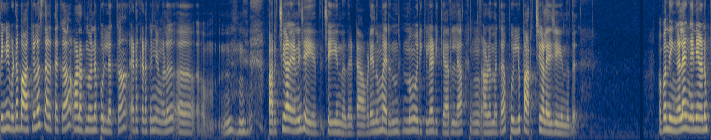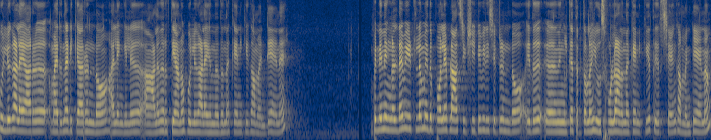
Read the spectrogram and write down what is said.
പിന്നെ ഇവിടെ ബാക്കിയുള്ള സ്ഥലത്തൊക്കെ വളർന്നു വന്ന പുല്ലൊക്കെ ഇടക്കിടക്ക് ഞങ്ങൾ പറിച്ച് കളയാണ് ചെയ്ത് ചെയ്യുന്നത് കേട്ടോ. അവിടെയൊന്നും മരുന്നൊന്നും ഒരിക്കലും അടിക്കാറില്ല. അവിടെ നിന്നൊക്കെ പുല്ല് പറിച്ച് കളയുക ചെയ്യുന്നത്. അപ്പോൾ നിങ്ങൾ എങ്ങനെയാണ് പുല്ല് കളയാറ്? മരുന്നടിക്കാറുണ്ടോ അല്ലെങ്കിൽ ആളെ നിർത്തിയാണോ പുല്ല് കളയുന്നത് എന്നൊക്കെ എനിക്ക് കമന്റ് ചെയ്യണേ. പിന്നെ നിങ്ങളുടെ വീട്ടിലും ഇതുപോലെ പ്ലാസ്റ്റിക് ഷീറ്റ് വിരിച്ചിട്ടുണ്ടോ? ഇത് നിങ്ങൾക്ക് എത്രത്തോളം യൂസ്ഫുൾ ആണെന്നൊക്കെ എനിക്ക് തീർച്ചയായും കമന്റ് ചെയ്യണം.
